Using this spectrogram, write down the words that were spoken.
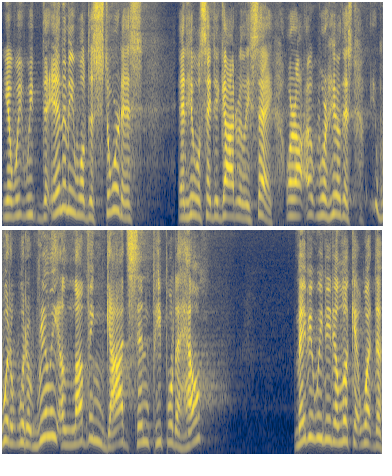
You know, we, we, the enemy will distort us and he will say, Did God really say? Or uh, we'll hear this would, would a really a loving God send people to hell? Maybe we need to look at what the,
